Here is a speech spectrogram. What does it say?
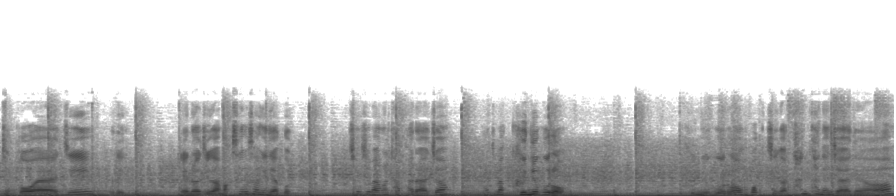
두꺼워야지 우리 에너지가 막 생성이 되고 체지방을 타파를 하죠. 하지만 근육으로 근육으로 허벅지가 탄탄해져야 돼요.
